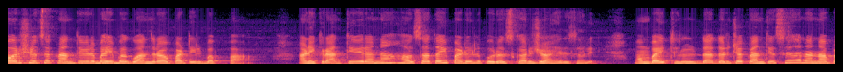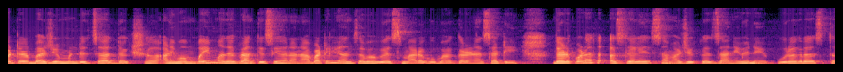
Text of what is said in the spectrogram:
वर्षीचा क्रांतीवीर भाई भगवानराव पाटील बाप्पा. आणि क्रांतीवीरांना हौसाताई पाटील पुरस्कार जाहीर झाले. मुंबईतील दादरच्या क्रांतिसिंह नाना पाटील भाजी मंडळीचे अध्यक्ष आणि मुंबईमध्ये क्रांतिसिंह नाना पाटील यांचं भव्य स्मारक उभा करण्यासाठी धडपडत असलेले सामाजिक जाणीवेने पूरग्रस्त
